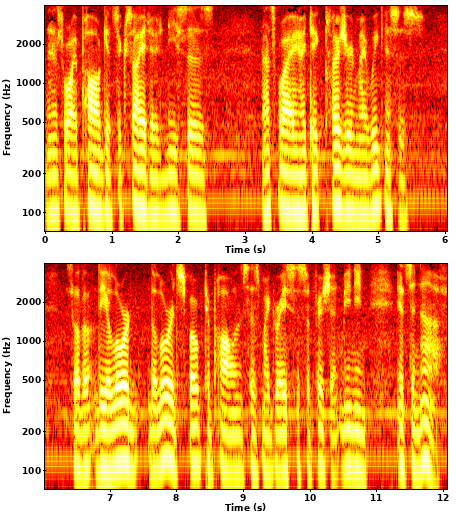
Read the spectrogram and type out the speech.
And that's why Paul gets excited and he says, That's why I take pleasure in my weaknesses. So the, the Lord the Lord spoke to Paul and says, My grace is sufficient, meaning it's enough.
